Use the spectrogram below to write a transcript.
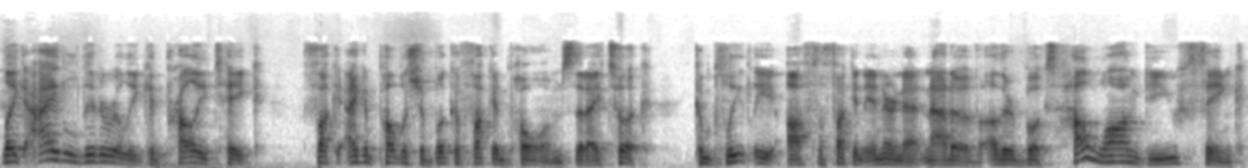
like I literally could probably take fuck I could publish a book of fucking poems that I took completely off the fucking internet and out of other books. How long do you think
